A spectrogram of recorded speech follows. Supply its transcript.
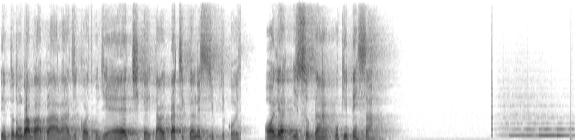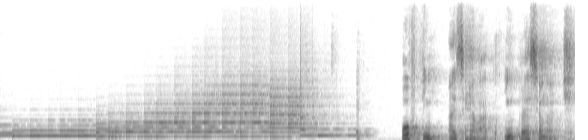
tem todo um blá blá blá lá de código de ética e tal, e praticando esse tipo de coisa. Olha, isso dá o que pensar. Por fim, a esse relato impressionante.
